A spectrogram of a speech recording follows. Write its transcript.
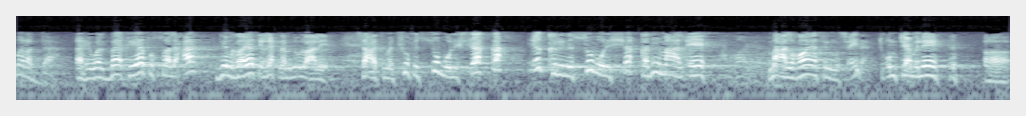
مردا. أهي والباقيات الصالحات دي الغايات اللي إحنا بنقول عليها. ساعة ما تشوف السبل الشاقة اقرن السبل الشاقة دي مع الايه؟ مع الغاية المسعدة. تقوم تعمل إيه؟ آه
